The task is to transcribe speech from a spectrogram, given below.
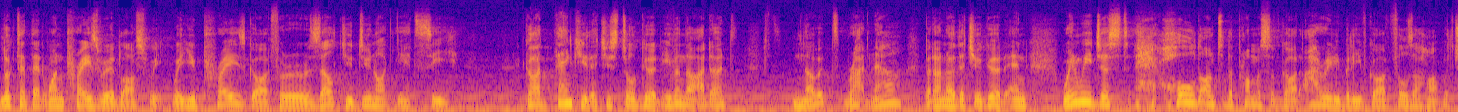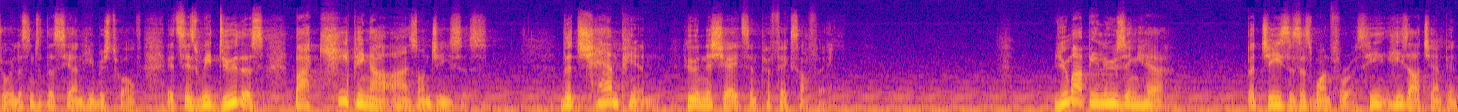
looked at that one praise word last week where you praise god for a result you do not yet see God, thank you that you're still good, even though I don't know it right now, but I know that you're good. And when we just hold on to the promise of God, I really believe God fills our heart with joy. Listen to this here in Hebrews 12. It says, We do this by keeping our eyes on Jesus, the champion who initiates and perfects our faith. You might be losing here but Jesus has won for us. He, he's our champion.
